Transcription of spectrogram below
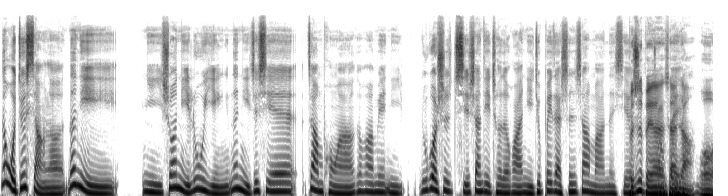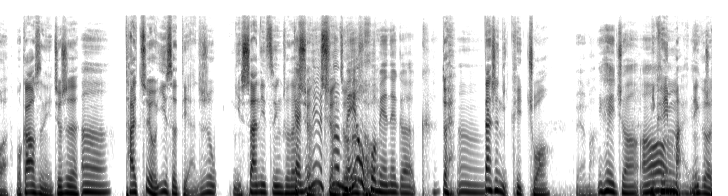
那我就想了，那你你说你露营，那你这些帐篷啊，各方面你。如果是骑山地车的话，你就背在身上吗？那些不是背在身上，我我我告诉你，就是嗯，它最有意思的点就是你山地自行车在选，感觉那个车没有后面那个对，嗯，但是你可以装，明白吗？你可以装，哦，你可以买那个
